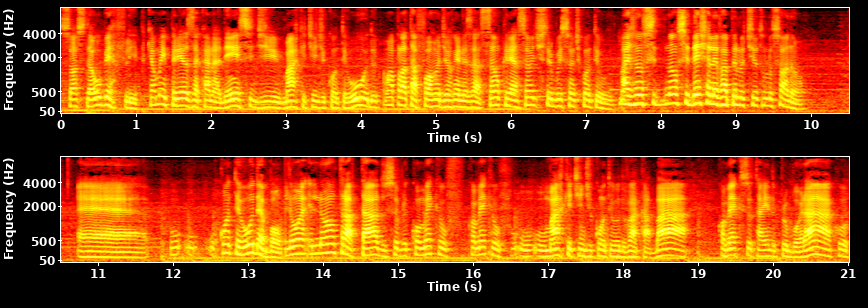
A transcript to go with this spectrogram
sócio da Uberflip, que é uma empresa canadense de marketing de conteúdo, é uma plataforma de organização, criação e distribuição de conteúdo. Mas não se, não se deixa levar pelo título só não. É, o, o, o, conteúdo é bom. Ele não é, ele não é, um tratado sobre como é que, o, como é que o, o marketing de conteúdo vai acabar, como é que isso está indo para o buraco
